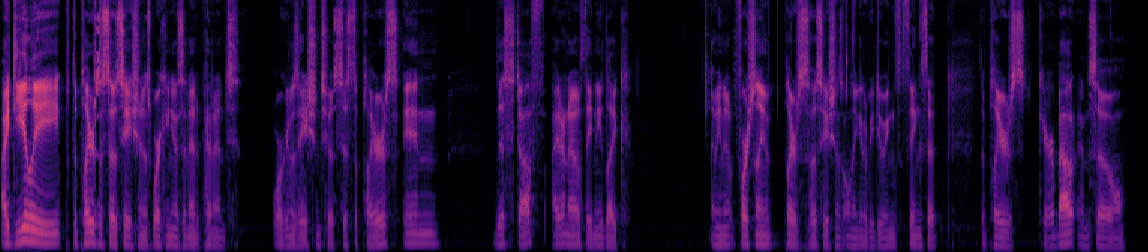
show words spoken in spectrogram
ideally the Players Association is working as an independent organization to assist the players in this stuff. I don't know if they need like I mean, unfortunately, the Players Association is only going to be doing things that the players care about, and so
